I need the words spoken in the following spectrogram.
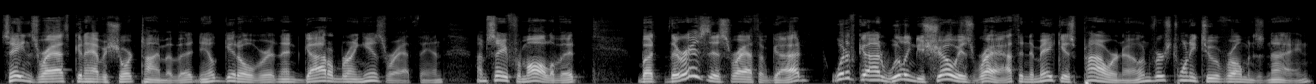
Satan's wrath going to have a short time of it, and he'll get over it, and then God will bring his wrath in. I'm saved from all of it. But there is this wrath of God. What if God, willing to show his wrath and to make his power known, verse 22 of Romans 9,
